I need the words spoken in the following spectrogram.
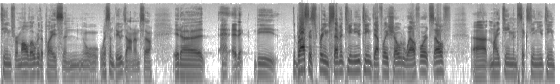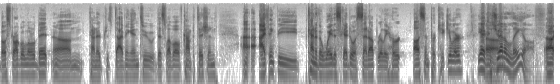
teams from all over the place and with some dudes on them. So it, uh, I think the Nebraska Supreme 17U team definitely showed well for itself. Uh, my team and 16U team both struggled a little bit, um, kind of just diving into this level of competition. I, I think the kind of the way the schedule is set up really hurt us in particular. Yeah, because you had a Um, layoff. uh,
